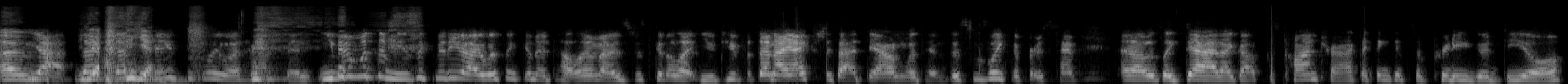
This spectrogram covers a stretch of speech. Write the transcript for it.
Um, yeah, that, yeah, that's yeah. basically what happened. Even with the music video, I wasn't gonna tell him. I was just gonna let YouTube. But then I actually sat down with him. This was like the first time, and I was like, "Dad, I got this contract. I think it's a pretty good deal.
